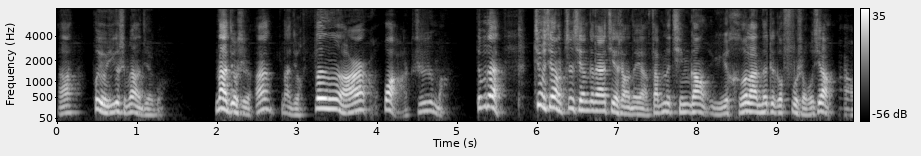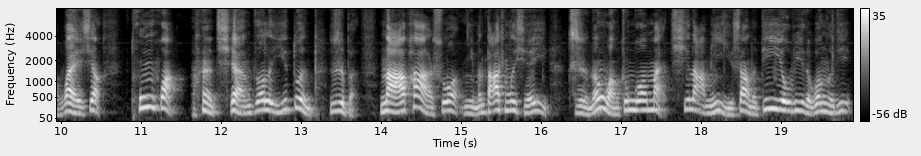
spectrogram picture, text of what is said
啊？会有一个什么样的结果？那就是啊，那就分而化之嘛。对不对？就像之前跟大家介绍那样，咱们的秦刚与荷兰的这个副首相啊外相通话，谴责了一顿日本。哪怕说你们达成了协议，只能往中国卖七纳米以上的低 UV 的光刻机，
